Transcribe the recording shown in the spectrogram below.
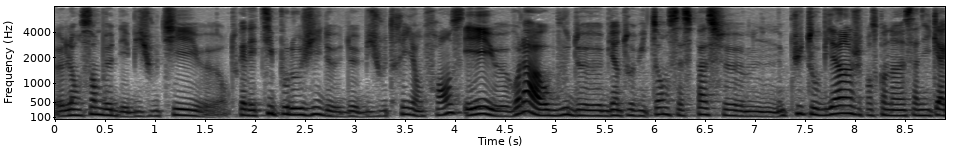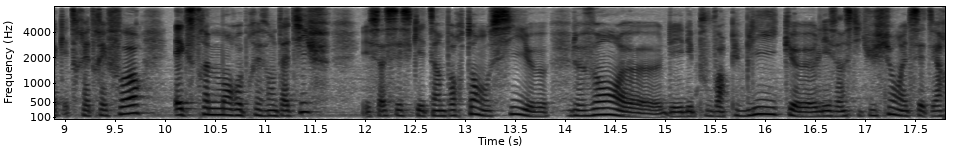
l'ensemble des bijoutiers, en tout cas des typologies de, bijouterie en France. Et voilà, au bout de bientôt huit ans, ça se passe plutôt bien. Je pense qu'on a un syndicat qui est très très fort, extrêmement représentatif. Et ça, c'est ce qui est important aussi euh, devant euh, les, pouvoirs publics, euh, les institutions, etc.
